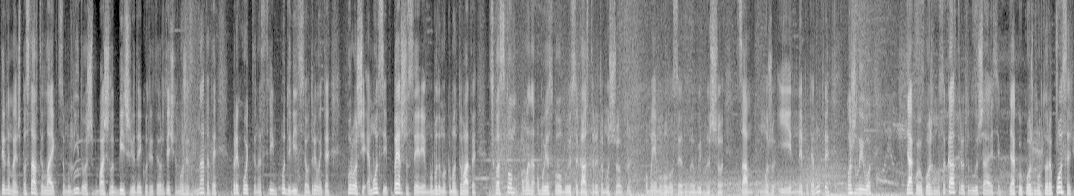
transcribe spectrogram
тим не менш, поставте лайк цьому відео, щоб побачили більше людей, котрі теоретично можуть задонатити. Приходьте на стрім, подивіться, отримайте хороші емоції. Першу серію ми будемо коментувати з хвостом. У мене обов'язково будуть секастери, тому що по моєму голосу, я думаю, видно, що сам можу і не потягнути, можливо. Дякую кожному сокастеру, хто долучається. Дякую кожному, хто репостить.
